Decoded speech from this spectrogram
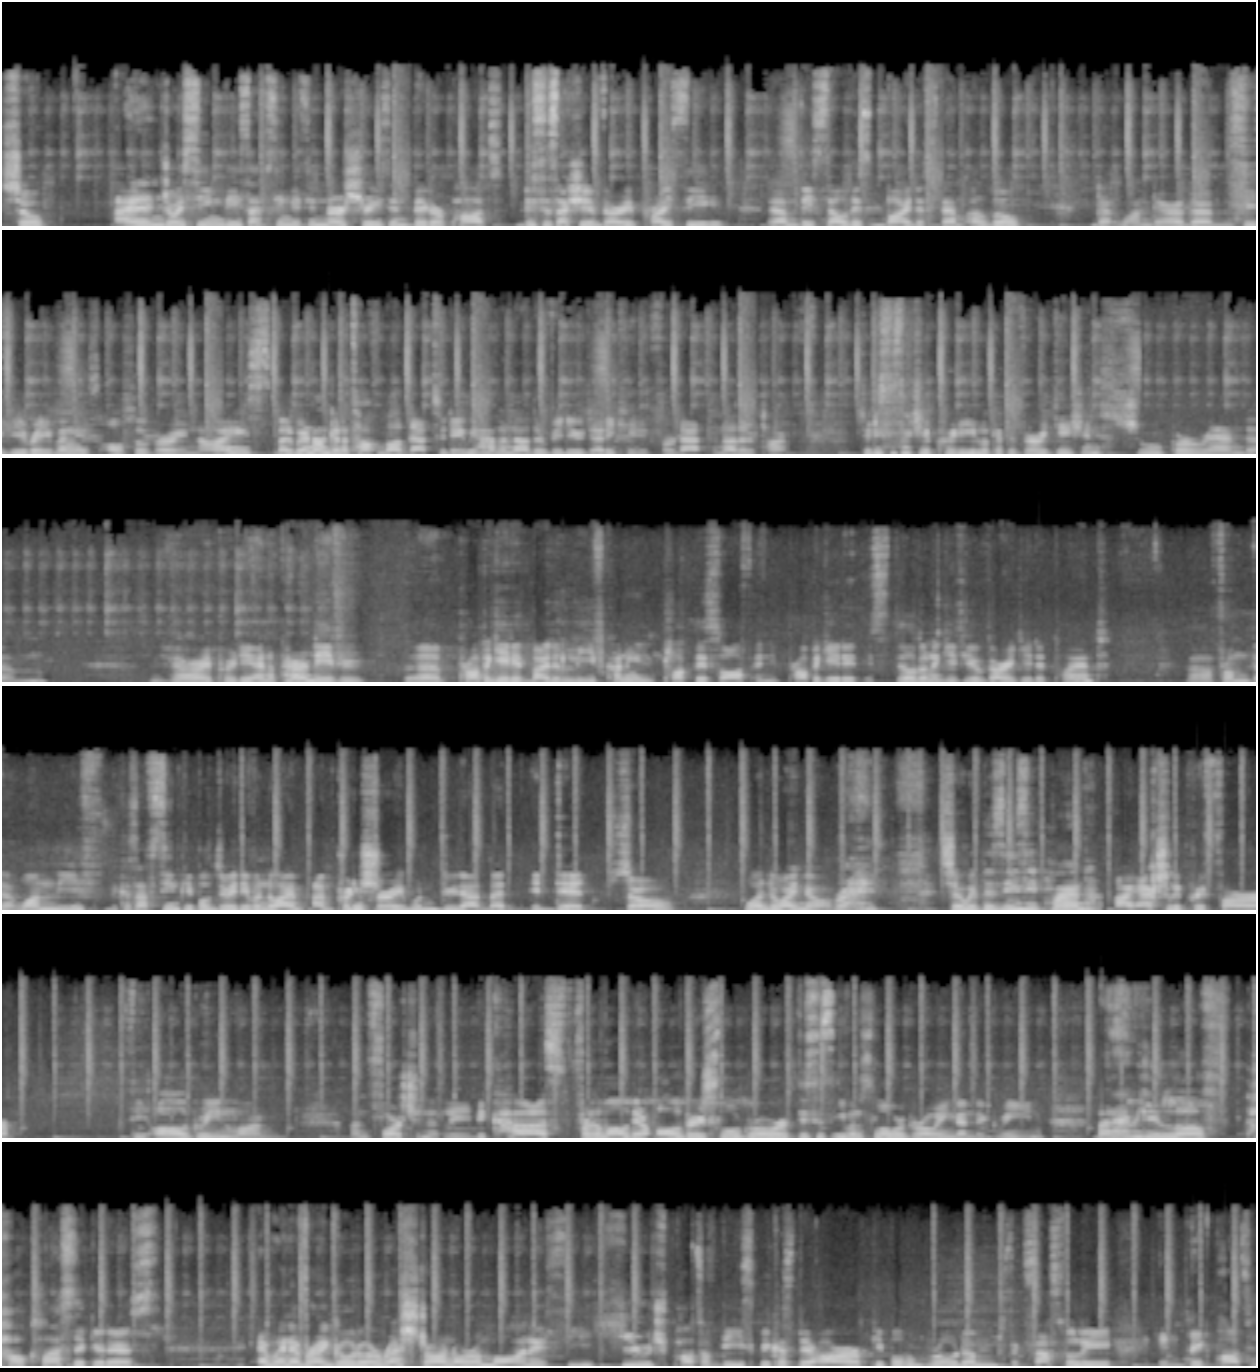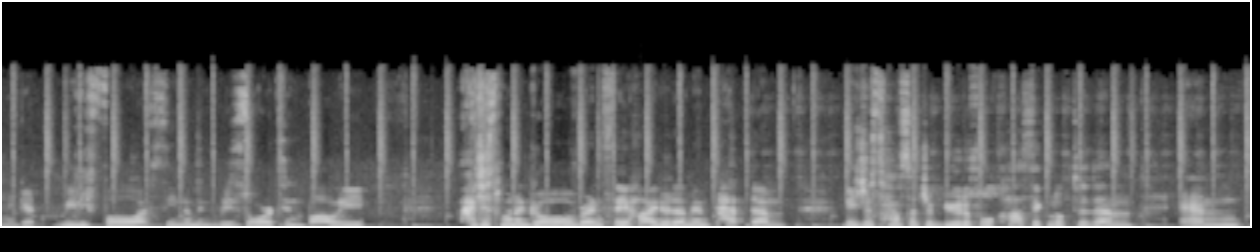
So I enjoy seeing these. I've seen these in nurseries, in bigger pots. This is actually very pricey. Um, they sell this by the stem, although that one there, the ZZ Raven, is also very nice. But we're not going to talk about that today. We have another video dedicated for that another time. So this is actually pretty. Look at the variegation is super random. Very pretty. And apparently if you uh, propagate it by the leaf cutting, you pluck this off and you propagate it, it's still going to give you a variegated plant uh, from that one leaf because I've seen people do it even though I'm, I'm pretty sure it wouldn't do that but it did so what do I know right so with the ZZ plant I actually prefer the all green one unfortunately because first of all they're all very slow growers this is even slower growing than the green but I really love how classic it is and whenever I go to a restaurant or a mall and I see huge pots of these, because there are people who grow them successfully in big pots and they get really full. I've seen them in resorts in Bali. I just want to go over and say hi to them and pet them. they just have such a beautiful classic look to them. And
